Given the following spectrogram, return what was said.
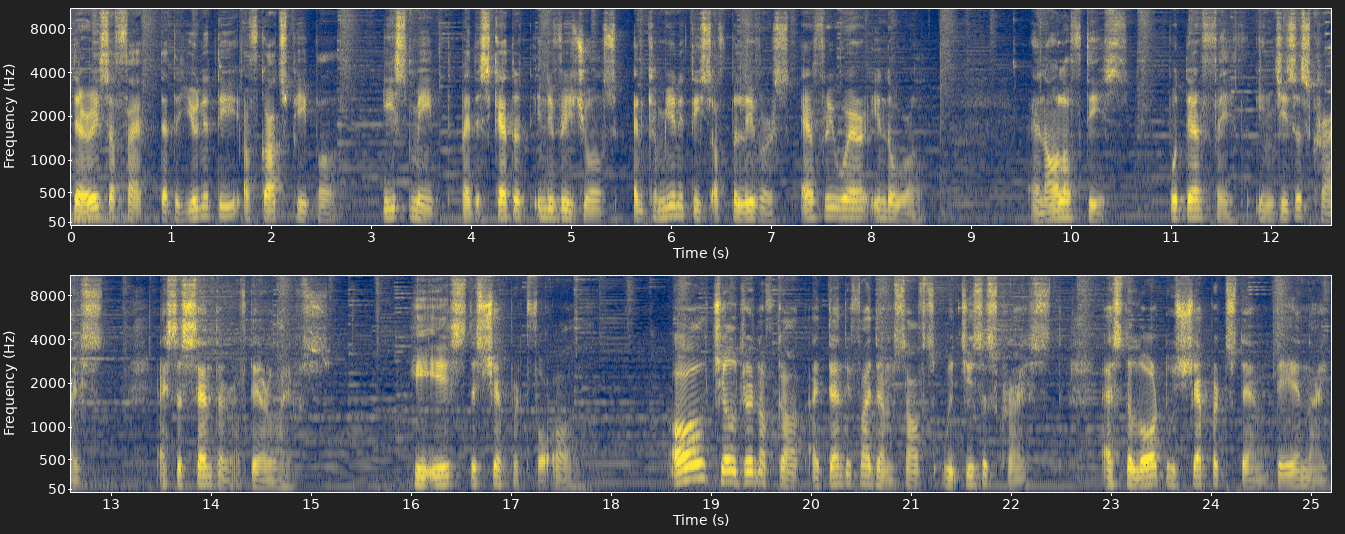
there is a fact that the unity of God's people is made by the scattered individuals and communities of believers everywhere in the world. And all of these put their faith in Jesus Christ as the center of their lives. He is the shepherd for all. All children of God identify themselves with Jesus Christ as the Lord who shepherds them day and night.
